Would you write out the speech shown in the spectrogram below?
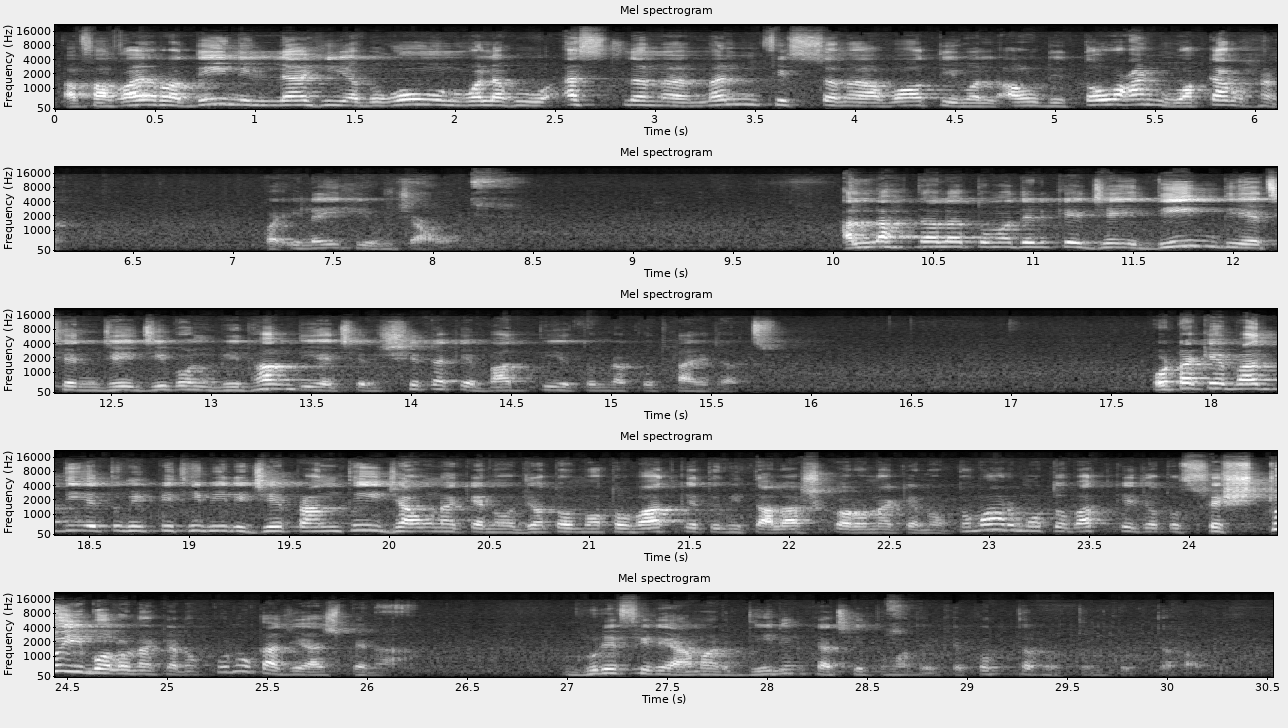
أفغير دين الله يبغون وله أسلم من في السماوات والأرض طوعا وكرها وإليه يرجعون আল্লাহ তাআলা তোমাদেরকে যেই দিন দিয়েছেন যে জীবন বিধান দিয়েছেন, সেটাকে বাদ দিয়ে তোমরা কোথায় যাচ্ছ? ওটাকে বাদ দিয়ে তুমি পৃথিবীর যে প্রান্তেই যাও না কেন, যত মতবাদকে তুমি তালাশ করো না কেন, তোমার মতবাদকে যত শ্রেষ্ঠই বলো না কেন, কোনো কাজে আসবে না। ঘুরে ফিরে আমার দিনের কাছে তোমাদেরকে প্রত্যাবর্তন করতে হবে।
